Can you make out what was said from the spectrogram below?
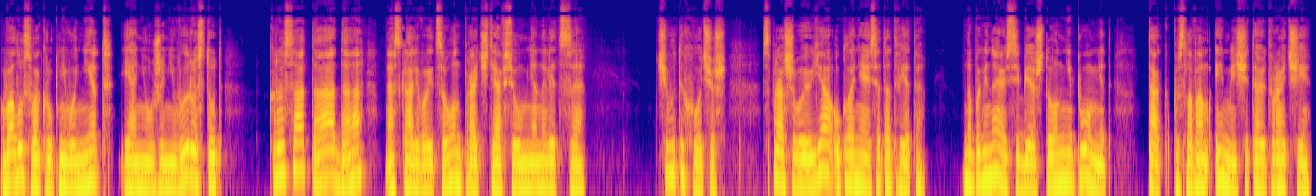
волос вокруг него нет, и они уже не вырастут. «Красота, да?» — оскаливается он, прочтя все у меня на лице. «Чего ты хочешь?» — спрашиваю я, уклоняясь от ответа. Напоминаю себе, что он не помнит. Так, по словам Эмми, считают врачи.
